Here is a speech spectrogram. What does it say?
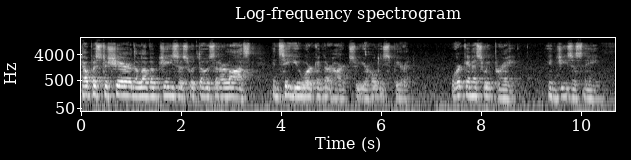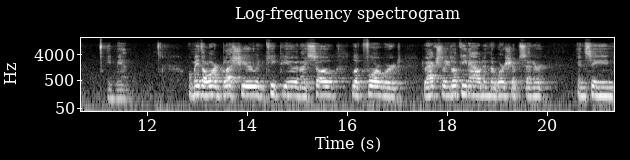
Help us to share the love of Jesus with those that are lost and see you work in their hearts through your Holy Spirit. Work in us, we pray. In Jesus' name, amen. Well, may the Lord bless you and keep you, and I so look forward to actually looking out in the worship center and seeing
